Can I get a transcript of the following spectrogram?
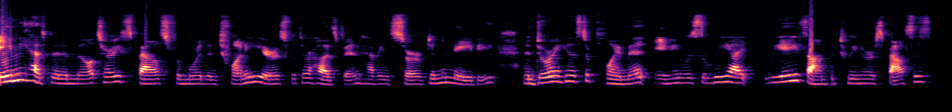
Amy has been a military spouse for more than 20 years with her husband, having served in the Navy. And during his deployment, Amy was the lia- liaison between her spouse's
